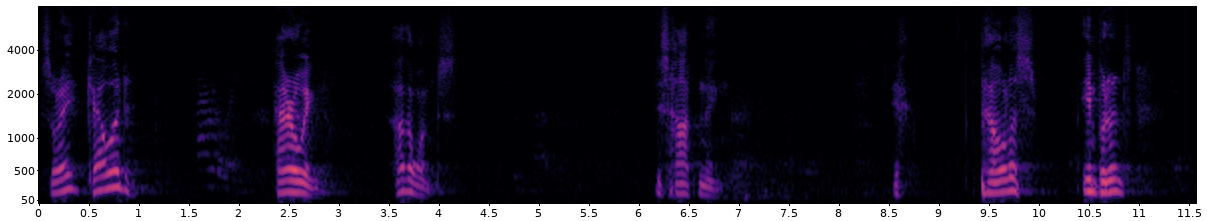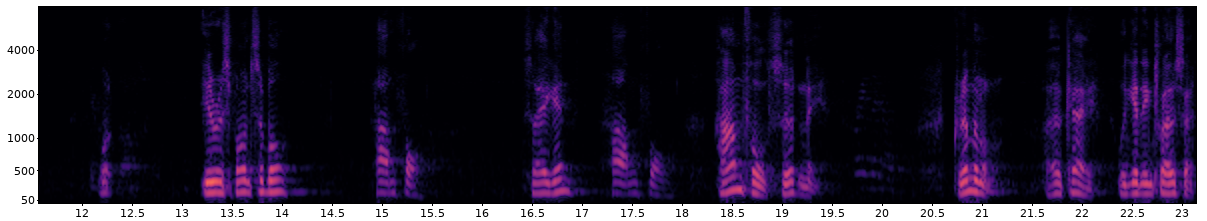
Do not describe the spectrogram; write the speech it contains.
Sorry, coward? Harrowing. Other ones? Disheartening. Yeah. Powerless, impotent, what? Irresponsible. Harmful. Say again? Harmful. Harmful, certainly. Criminal. Okay, we're getting closer.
